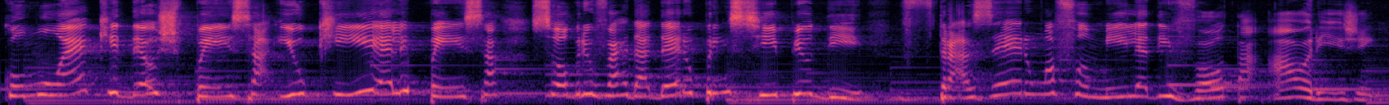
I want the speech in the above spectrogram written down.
Como é que Deus pensa e o que ele pensa sobre o verdadeiro princípio de trazer uma família de volta à origem.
